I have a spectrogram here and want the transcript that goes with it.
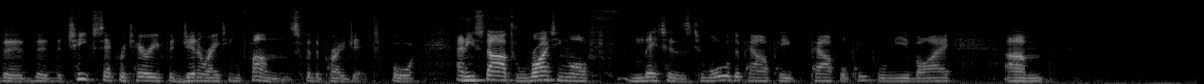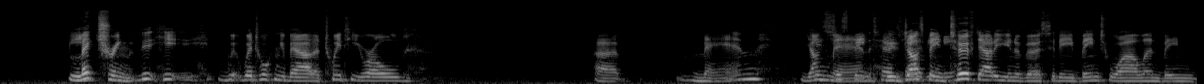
the, the, the chief secretary for generating funds for the project for and he starts writing off letters to all of the power pe- powerful people nearby um, lecturing he, we're talking about a 20 year old uh, man young Who's man turfed who's just been turfed out of university been to Ireland been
